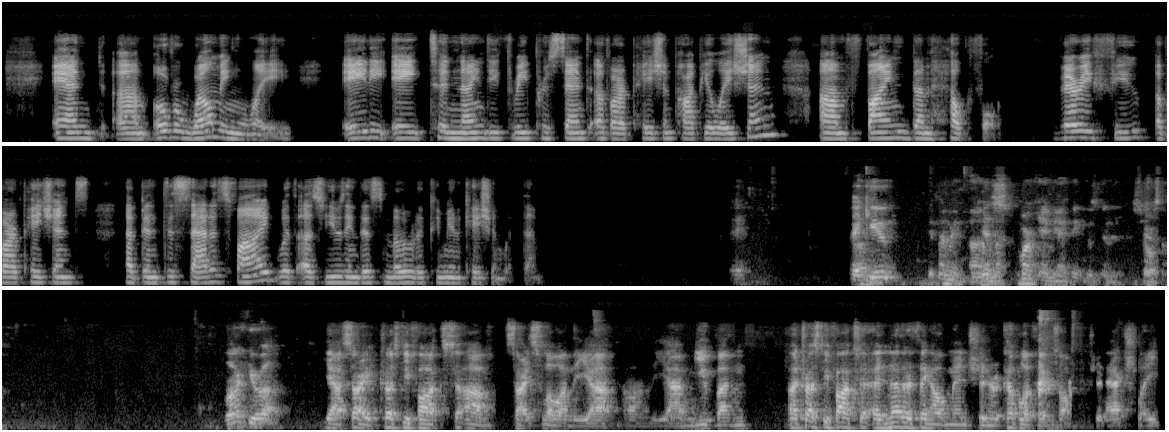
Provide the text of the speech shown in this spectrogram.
And um, overwhelmingly, 88 to 93% of our patient population um, find them helpful. Very few of our patients have been dissatisfied with us using this mode of communication with them. Okay. Thank you. If I may, um, Yes. Mark Amy, I think was gonna share something. Mark, you're up. Yeah, sorry, trustee Fox, um, sorry, slow on the, uh, on the, uh, mute button. Uh, trustee Fox, another thing I'll mention, or a couple of things I'll mention, actually.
